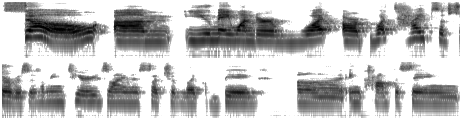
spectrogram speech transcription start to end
So um, you may wonder what are what types of services. I mean, interior design is such a like big uh, encompassing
